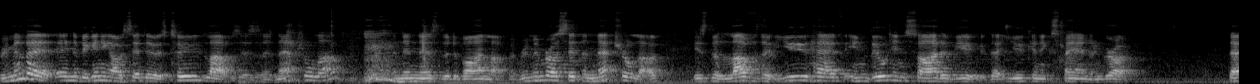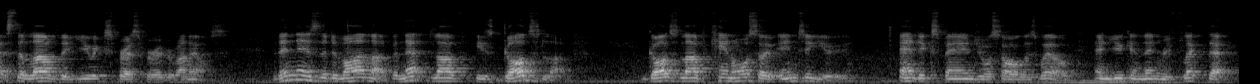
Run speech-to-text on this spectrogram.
Remember in the beginning I said there was two loves. There's the natural love and then there's the divine love. And remember I said the natural love is the love that you have inbuilt inside of you that you can expand and grow. That's the love that you express for everyone else. Then there's the divine love, and that love is God's love. God's love can also enter you and expand your soul as well, and you can then reflect that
